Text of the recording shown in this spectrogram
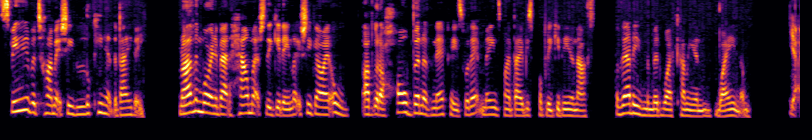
spending a bit of time actually looking at the baby rather than worrying about how much they're getting, like actually going, Oh, I've got a whole bin of nappies. Well, that means my baby's probably getting enough without even the midwife coming and weighing them. Yeah.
